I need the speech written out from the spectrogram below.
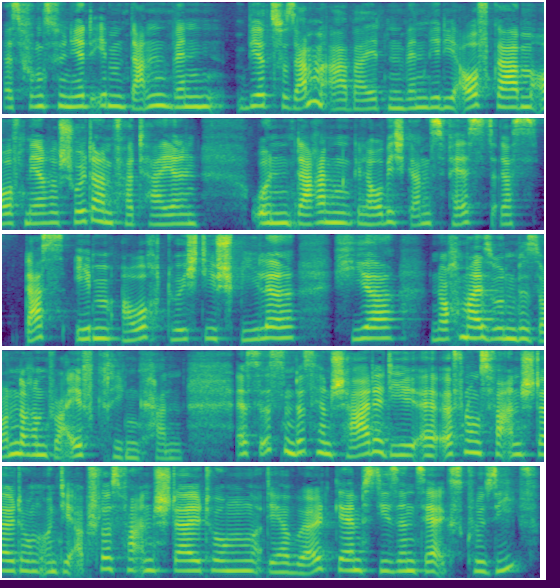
Es funktioniert eben dann, wenn wir zusammenarbeiten, wenn wir die Aufgaben auf mehrere Schultern verteilen. Und daran glaube ich ganz fest, dass das eben auch durch die Spiele hier nochmal so einen besonderen Drive kriegen kann. Es ist ein bisschen schade, die Eröffnungsveranstaltung und die Abschlussveranstaltung der World Games, die sind sehr exklusiv.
